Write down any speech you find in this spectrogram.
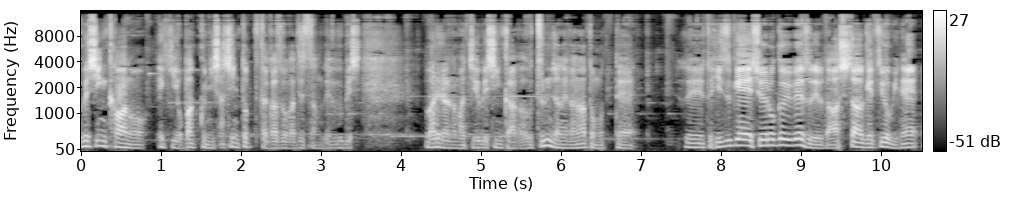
宇部新川の駅をバックに写真撮ってた画像が出てたので、宇部し、我らの街宇部新川が映るんじゃないかなと思って、えっ、と、日付収録日ベースで言うと明日月曜日ね、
